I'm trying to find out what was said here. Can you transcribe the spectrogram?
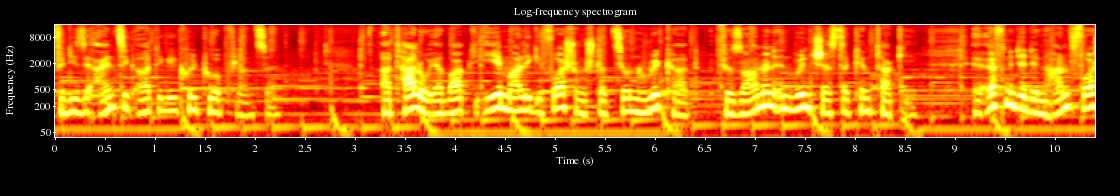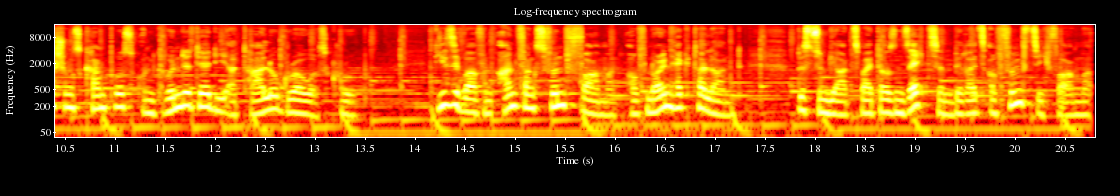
für diese einzigartige Kulturpflanze. Atalo erwarb die ehemalige Forschungsstation Rickard für Samen in Winchester, Kentucky, eröffnete den Hanfforschungscampus und gründete die Atalo Growers Group. Diese war von anfangs fünf Farmern auf neun Hektar Land bis zum Jahr 2016 bereits auf 50 Farmer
